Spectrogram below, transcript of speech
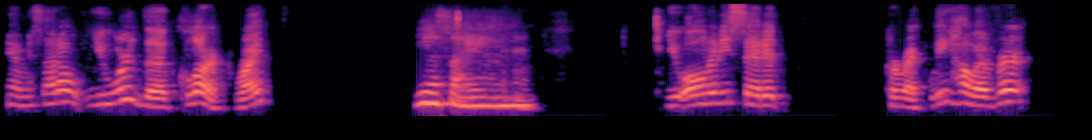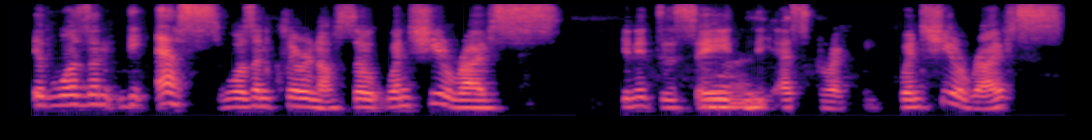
yeah, Miss Sarah, you were the clerk, right? Yes, I am. You already said it correctly. However, it wasn't, the S wasn't clear enough. So when she arrives, you need to say the S correctly. When she arrives,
